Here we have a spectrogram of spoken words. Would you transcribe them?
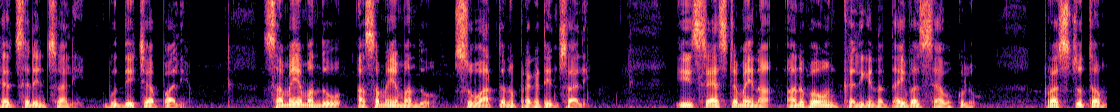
హెచ్చరించాలి బుద్ధి చెప్పాలి. సమయమందు అసమయమందు సువార్తను ప్రకటించాలి. ఈ శ్రేష్టమైన అనుభవం కలిగిన దైవ సేవకులు ప్రస్తుతం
